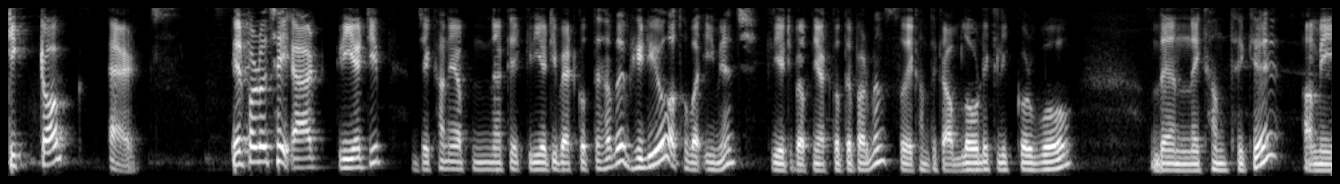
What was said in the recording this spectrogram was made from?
টিকটক অ্যাডস এরপর রয়েছে অ্যাড ক্রিয়েটিভ যেখানে আপনাকে ক্রিয়েটিভ অ্যাড করতে হবে। ভিডিও অথবা ইমেজ ক্রিয়েটিভ আপনি অ্যাড করতে পারবেন। সো এখান থেকে আপলোডে ক্লিক করব। দেন এখান থেকে আমি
